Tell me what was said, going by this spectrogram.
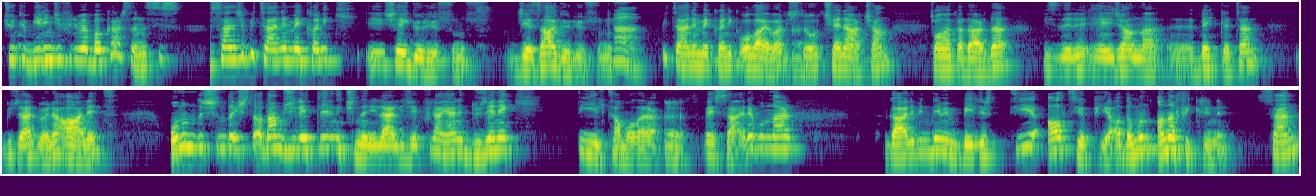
Çünkü birinci filme bakarsanız siz sadece bir tane mekanik e, şey görüyorsunuz. Ceza görüyorsunuz. Ha. Bir tane mekanik olay var. İşte o çene açan sona kadar da bizleri heyecanla e, bekleten güzel böyle alet. Onun dışında işte adam jiletlerin içinden ilerleyecek falan. Yani düzenek değil tam olarak Evet. vesaire. Bunlar Galip'in demin belirttiği altyapıyı, adamın ana fikrini sen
